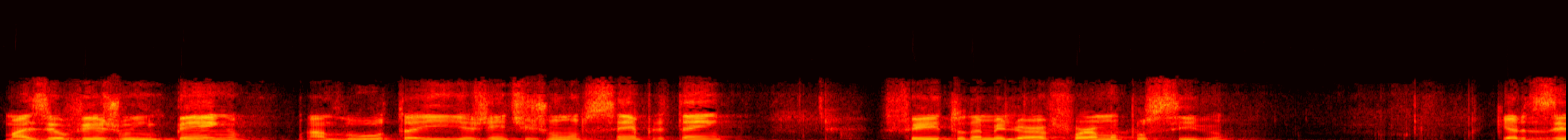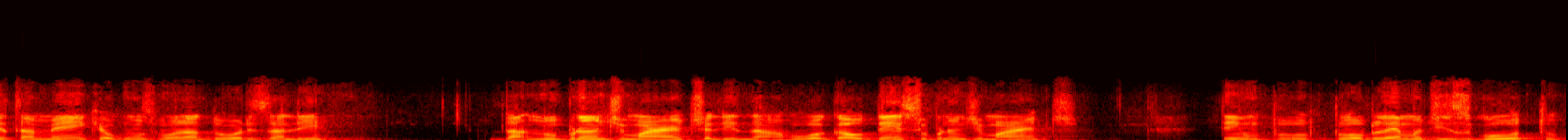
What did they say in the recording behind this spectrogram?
mas eu vejo o empenho, a luta e a gente junto sempre tem feito da melhor forma possível. Quero dizer também que alguns moradores ali da, no Brandmart, ali na rua Gaudêncio Brandmart, tem um problema de esgoto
